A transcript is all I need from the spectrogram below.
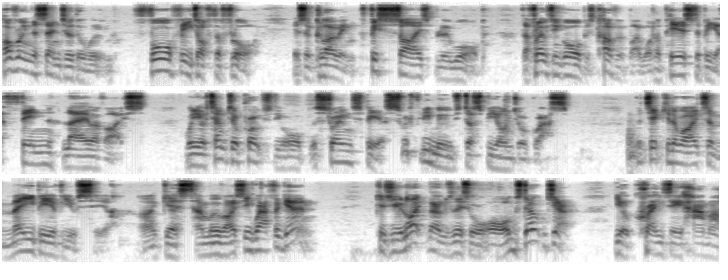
Hovering in the centre of the room, four feet off the floor, is a glowing, fist sized blue orb. The floating orb is covered by what appears to be a thin layer of ice. When you attempt to approach the orb, the strange spear swiftly moves just beyond your grasp. A particular item may be of use here. I guess Hammer of Icy Wrath again. Because you like those little orbs, don't you? You crazy hammer.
